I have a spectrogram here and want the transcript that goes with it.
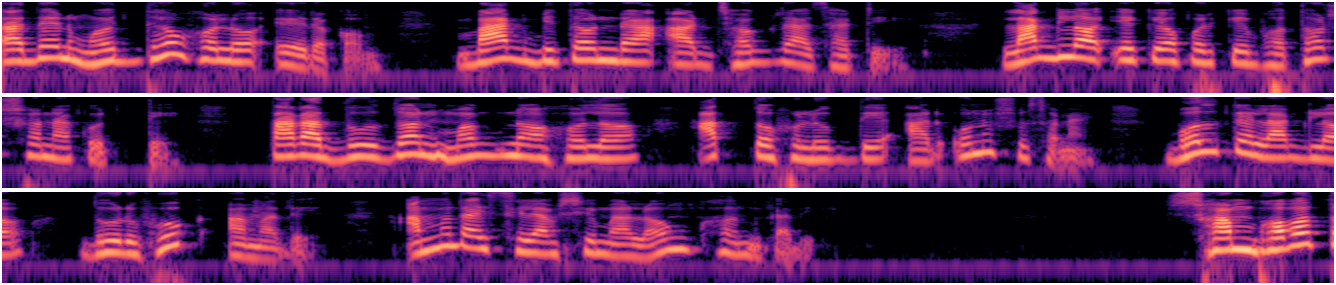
তাদের মধ্যেও হলো এরকম। বাঘ বিতণ্ডা আর ঝগড়াঝাটি। লাগল একে অপরকে ভতর্ষণা করতে। তারা দুজন মগ্ন হলো আত্মহলুব্ধি আর অনুশোচনায়। বলতে লাগল, দুর্ভোগ আমাদের। আমরাই ছিলাম সীমা লঙ্ঘনকারী। সম্ভবত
